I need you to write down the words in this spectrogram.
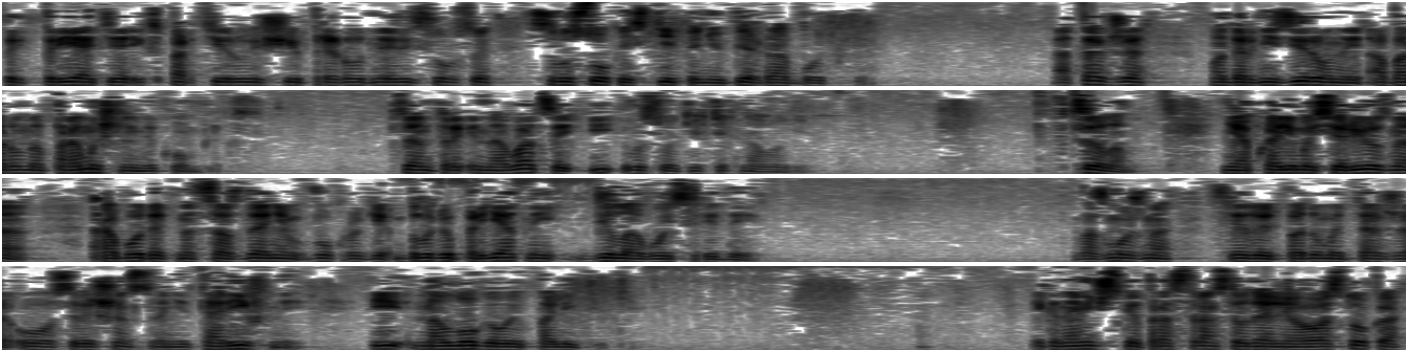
предприятия, экспортирующие природные ресурсы с высокой степенью переработки, а также модернизированный оборонно-промышленный комплекс, центры инноваций и высоких технологий. В целом, необходимо серьезно работать над созданием в округе благоприятной деловой среды. Возможно, следует подумать также о совершенствовании тарифной и налоговой политики. Экономическое пространство Дальнего Востока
